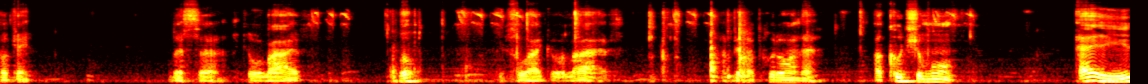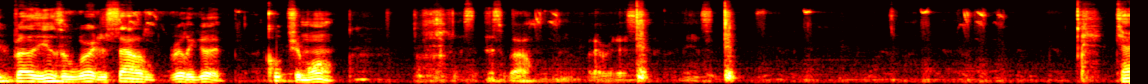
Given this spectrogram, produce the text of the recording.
Okay. Let's uh, go live. Well, before I go live, I better put on the accoutrement. Hey, you, brother, use a word that sounds really good. Accoutrement. That's, that's about whatever it is. Hey,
